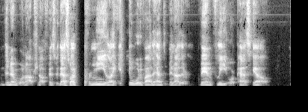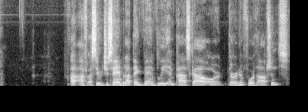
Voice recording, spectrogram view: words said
the number one option offensively. That's why for me, like it, it would have either had to been either VanVleet or Pascal. I, I see what you're saying, but I think VanVleet and Pascal are third and fourth options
